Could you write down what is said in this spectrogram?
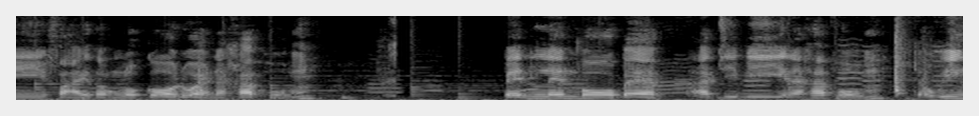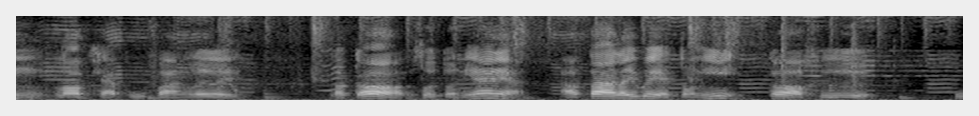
ีไฟตรงโลโก้ด้วยนะครับผม เป็นเลนโบว์แบบ RGB นะครับผม จะวิ่งรอบแคปหูฟังเลย แล้วก็ส่วนตัวนี้เนี่ย Ultra Lightweight ตรงนี้ก็คือหู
